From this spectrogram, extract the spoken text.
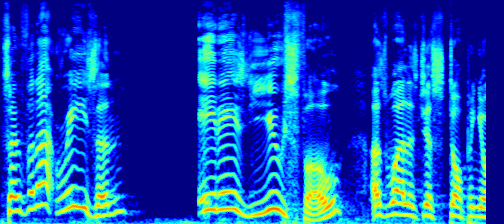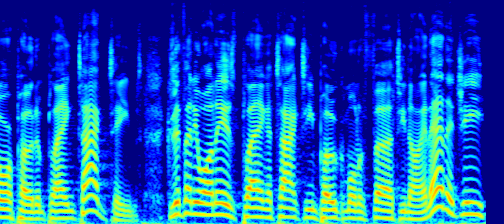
So, for that reason, it is useful as well as just stopping your opponent playing tag teams. Because if anyone is playing a tag team Pokemon of 39 energy,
